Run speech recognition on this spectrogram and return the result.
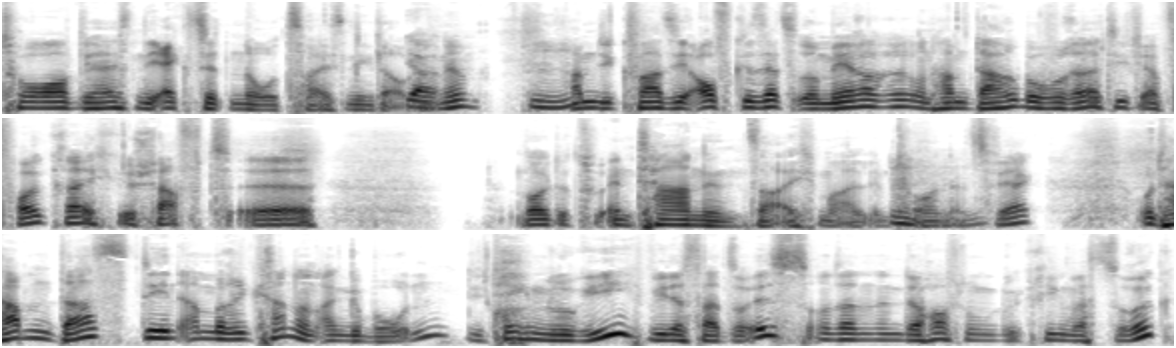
Tor, wie heißen die, Exit Notes heißen die, glaube Ja. ich, ne? Mhm. Haben die quasi aufgesetzt oder mehrere und haben darüber wohl relativ erfolgreich geschafft, äh, Leute zu enttarnen, sag ich mal, im Mhm. Tor-Netzwerk. Und haben das den Amerikanern angeboten, die Technologie, wie das halt so ist, und dann in der Hoffnung, wir kriegen was zurück.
